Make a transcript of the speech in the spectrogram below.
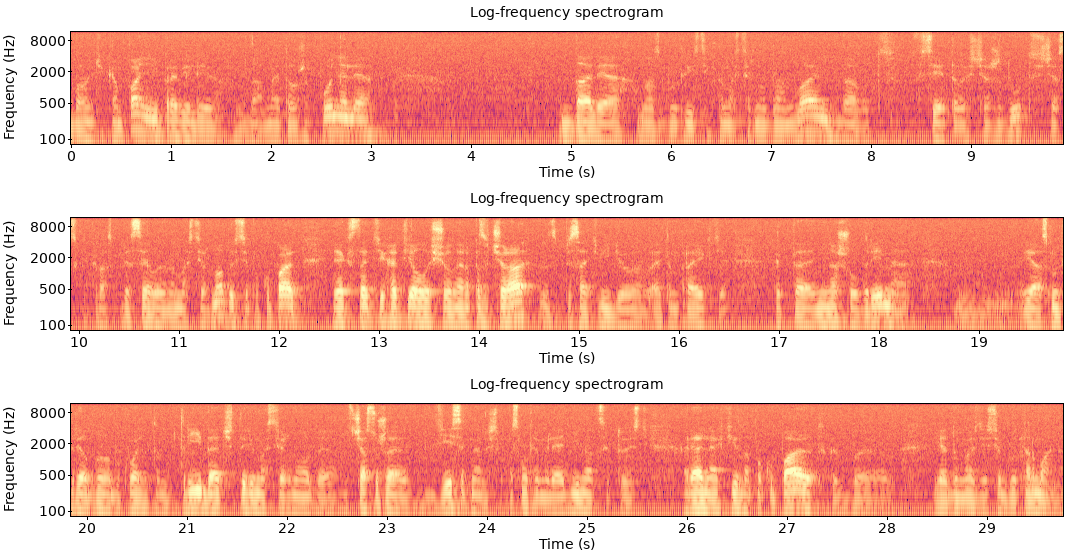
Баунти компании провели. Да, мы это уже поняли. Далее у нас будет листинг на мастерноду онлайн. Да, вот все этого сейчас ждут. Сейчас как раз пресейлы на мастерноду все покупают. Я, кстати, хотел еще, наверное, позавчера записать видео о этом проекте. Как-то не нашел время. Я смотрел, было буквально там 3, да, 4 мастерноды. Сейчас уже 10, наверное, посмотрим, или 11. То есть реально активно покупают. Как бы, я думаю, здесь все будет нормально.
